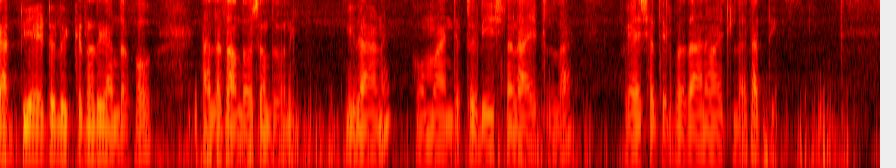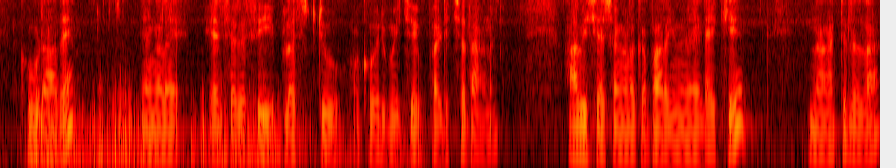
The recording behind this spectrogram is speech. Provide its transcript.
കത്തിയായിട്ട് നിൽക്കുന്നത് കണ്ടപ്പോൾ നല്ല സന്തോഷം തോന്നി. ഇതാണ് ഒമാന്റെ ട്രഡീഷണൽ ആയിട്ടുള്ള വേഷത്തിൽ പ്രധാനമായിട്ടുള്ള കത്തി. കൂടാതെ ഞങ്ങൾ S L C plus two ഒക്കെ ഒരുമിച്ച് പഠിച്ചതാണ്. ആ വിശേഷങ്ങളൊക്കെ പറയുന്നതിനിടയ്ക്ക് നാട്ടിലുള്ള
